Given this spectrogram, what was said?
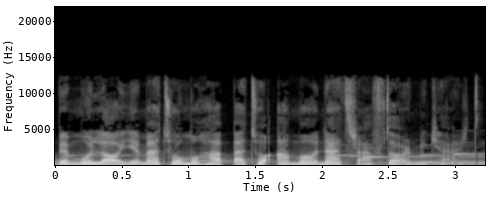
به ملایمت و محبت و امانت رفتار می کرد.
